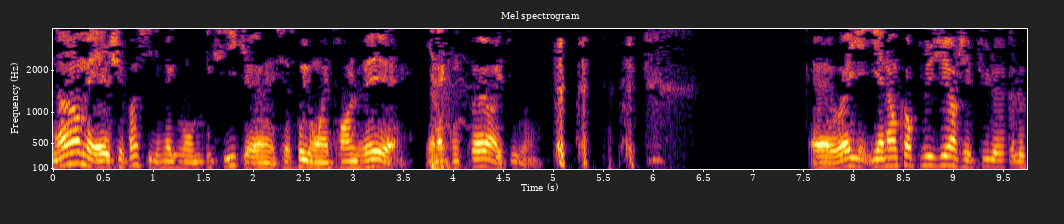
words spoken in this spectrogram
Non mais je sais pas si les mecs vont au Mexique, euh, ça se trouve ils vont être enlevés, il y en a qui ont peur et tout. ouais. Euh, ouais, il y, en a encore plusieurs. J'ai plus le, le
